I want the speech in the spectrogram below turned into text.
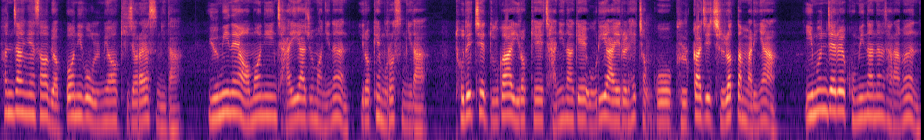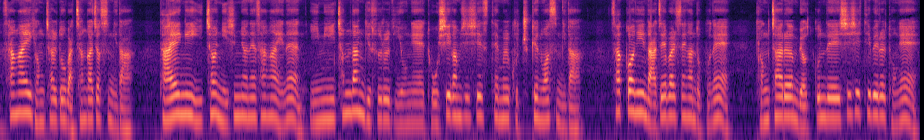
현장에서 몇 번이고 울며 기절하였습니다. 유민의 어머니인 자이 아주머니는 이렇게 물었습니다. 도대체 누가 이렇게 잔인하게 우리 아이를 해쳤고 불까지 질렀단 말이냐? 이 문제를 고민하는 사람은 상하이 경찰도 마찬가지였습니다. 다행히 2020년의 상하이는 이미 첨단 기술을 이용해 도시 감시 시스템을 구축해 놓았습니다. 사건이 낮에 발생한 덕분에 경찰은 몇 군데의 CCTV를 통해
